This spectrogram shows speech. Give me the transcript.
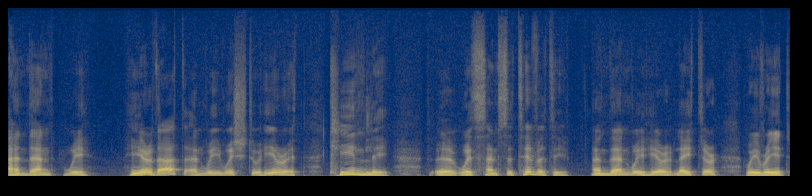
And then we hear that and we wish to hear it keenly uh, with sensitivity. And then we hear later, we read,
